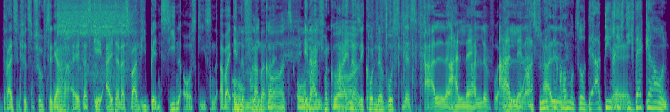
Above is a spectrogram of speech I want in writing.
13, 14, 15 Jahre alt. Das geht, Alter, das war wie Benzin ausgießen, aber in oh eine Flamme rein. Oh Innerhalb von Gott. einer Sekunde wussten es alle. Alle. Alle. alle. Hast du mitbekommen alle. und so? Der hat die richtig äh. weggehauen.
